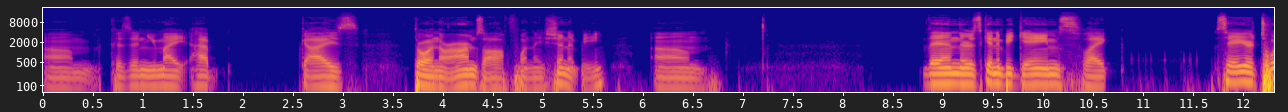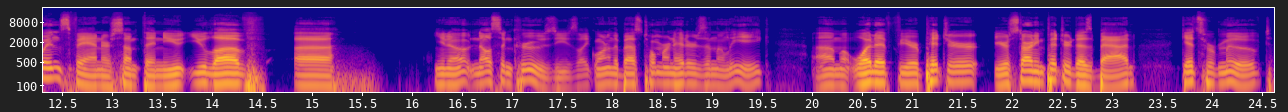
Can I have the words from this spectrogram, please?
Um, because then you might have guys throwing their arms off when they shouldn't be. Um, then there's going to be games like, say you're a Twins fan or something. You you love, uh, you know, Nelson Cruz. He's like one of the best home run hitters in the league. Um, what if your pitcher, your starting pitcher, does bad, gets removed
